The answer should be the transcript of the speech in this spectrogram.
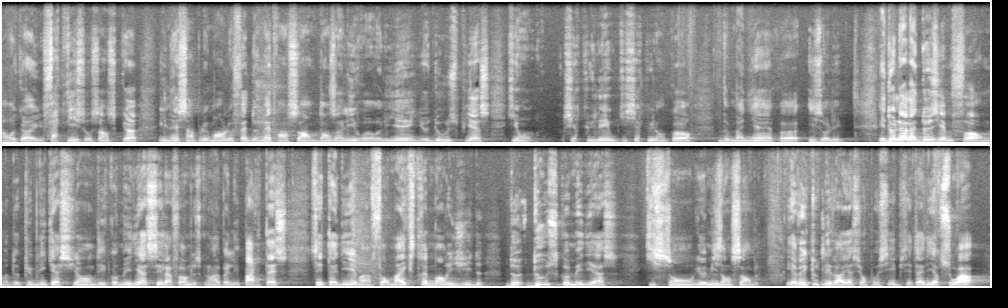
recueil factice au sens qu'il n'est simplement le fait de mettre ensemble dans un livre relié 12 pièces qui ont circulé ou qui circulent encore de manière isolée. Et de là, la deuxième forme de publication des comédias, c'est la forme de ce que l'on appelle les partes, c'est-à-dire un format extrêmement rigide de douze comédias qui sont mis ensemble. Et avec toutes les variations possibles, c'est-à-dire soit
